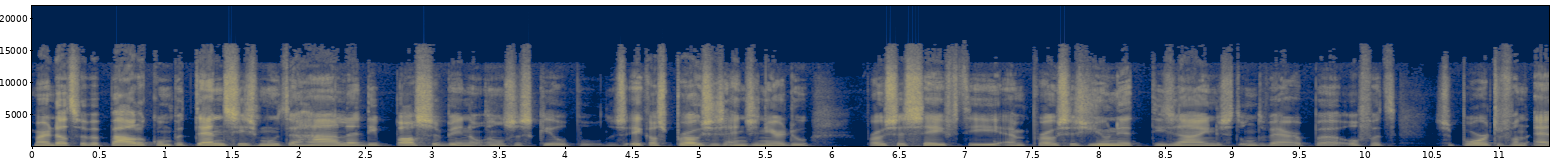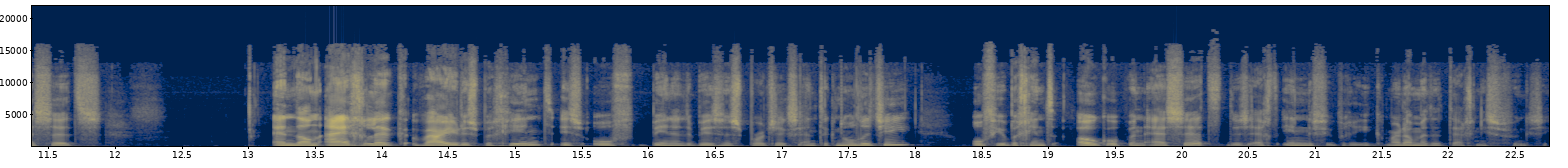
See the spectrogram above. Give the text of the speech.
maar dat we bepaalde competenties moeten halen die passen binnen onze skill pool. Dus ik als process engineer doe process safety en process unit design, dus het ontwerpen of het supporten van assets. En dan eigenlijk waar je dus begint, is of binnen de business projects en technology, of je begint ook op een asset, dus echt in de fabriek, maar dan met een technische functie.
